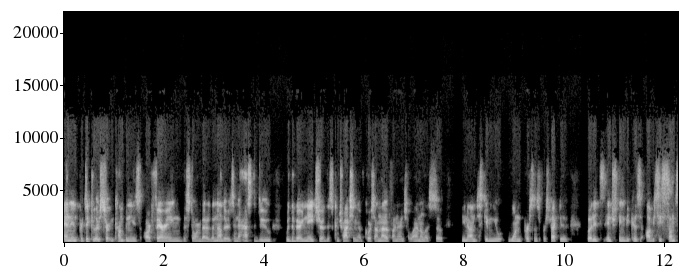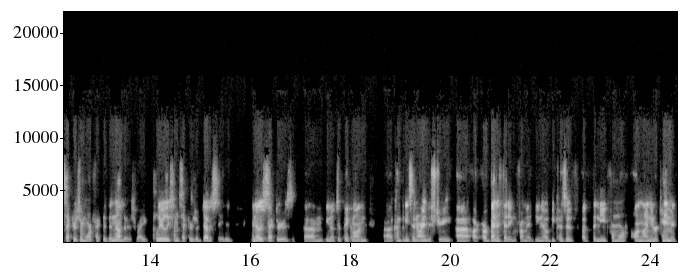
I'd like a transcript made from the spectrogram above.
And in particular, certain companies are faring the storm better than others. And it has to do with the very nature of this contraction. Of course, I'm not a financial analyst. So, you know, I'm just giving you one person's perspective. But it's interesting because obviously some sectors are more affected than others, right? Clearly, some sectors are devastated. And other sectors, um, you know, to pick on uh, companies in our industry, uh, are, are benefiting from it, you know, because of, of the need for more online entertainment,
